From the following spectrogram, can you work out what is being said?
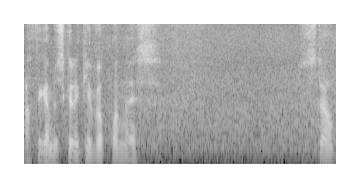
I think I'm just going to give up on this. Still.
